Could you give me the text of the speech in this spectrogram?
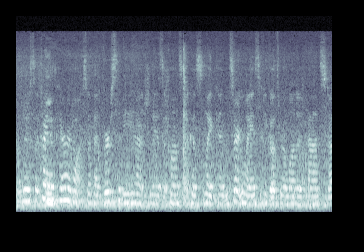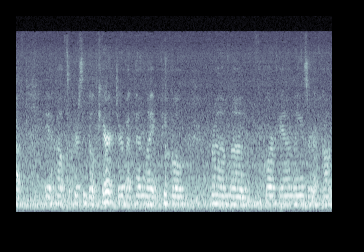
Well, there's a kind of paradox with adversity actually as a concept, because like in certain ways, if you go through a lot of bad stuff, it helps a person build character, but then like people from um, poor families or have gone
